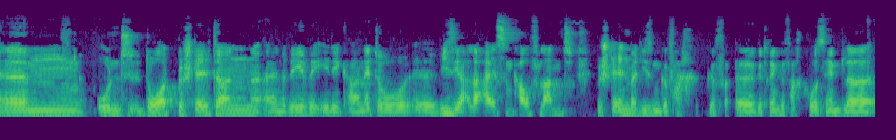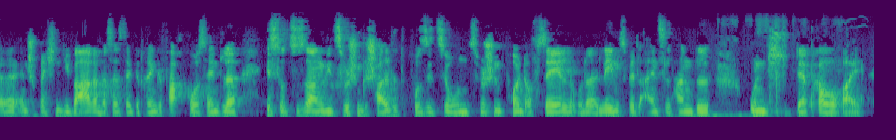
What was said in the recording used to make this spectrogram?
Ähm, und dort bestellt dann ein Rewe, Edeka, Netto, äh, wie sie alle heißen, Kaufland, bestellen bei diesem Gefach, Gef äh, Getränkefachgroßhändler äh, entsprechend die Waren. Das heißt, der Getränkefachgroßhändler ist sozusagen die zwischengeschaltete Position zwischen Point of Sale oder Lebensmitteleinzelhandel und der Brauerei.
